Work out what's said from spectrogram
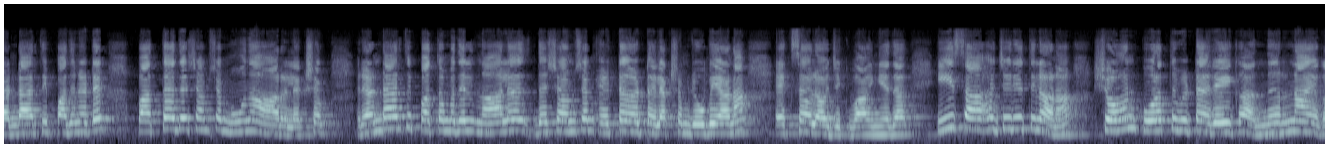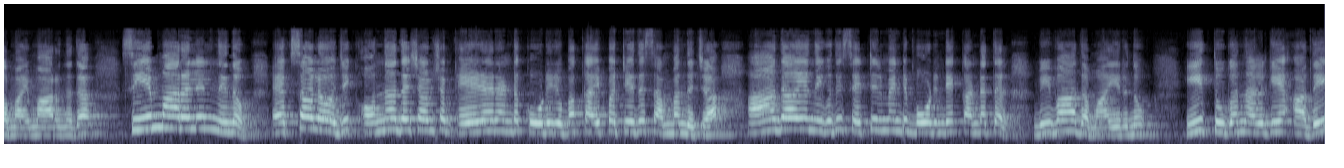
രണ്ടായിരത്തി പതിനെട്ടിൽ പത്ത് ദശാംശം മൂന്ന് ആറ് ലക്ഷം രണ്ടായിരത്തി പത്തൊമ്പതിൽ നാല് ദശാംശം എട്ട് എട്ട് ലക്ഷം രൂപയാണ് എക്സോലോജിക് വാങ്ങിയത്. ഈ സാഹചര്യത്തിലാണ് ഷോൺ പുറത്തുവിട്ട രേഖ നിർണായകമായി മാറുന്നത്. സി എം ആർ എല്ലിൽ നിന്നും എക്സോലോജിക് ഒന്ന് ദശാംശം ഏഴ് രണ്ട് കോടി രൂപ കൈപ്പറ്റിയത് സംബന്ധിച്ച ആദായ നികുതി സെറ്റിൽമെന്റ് ബോർഡിന്റെ കണ്ടെത്തൽ വിവാദമായിരുന്നു. ഈ തുക നൽകിയ അതേ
